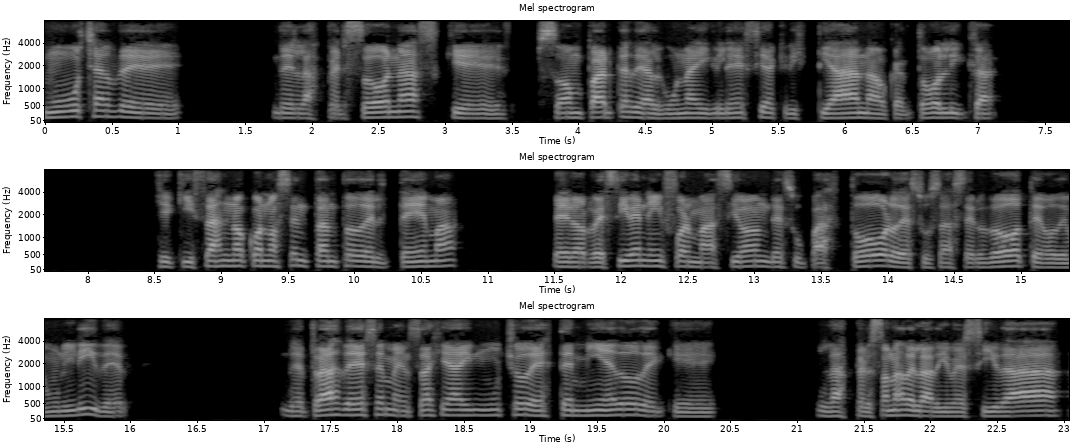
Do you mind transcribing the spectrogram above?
muchas de, de las personas que son partes de alguna iglesia cristiana o católica que quizás no conocen tanto del tema, pero reciben información de su pastor o de su sacerdote o de un líder detrás de ese mensaje hay mucho de este miedo de que las personas de la diversidad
